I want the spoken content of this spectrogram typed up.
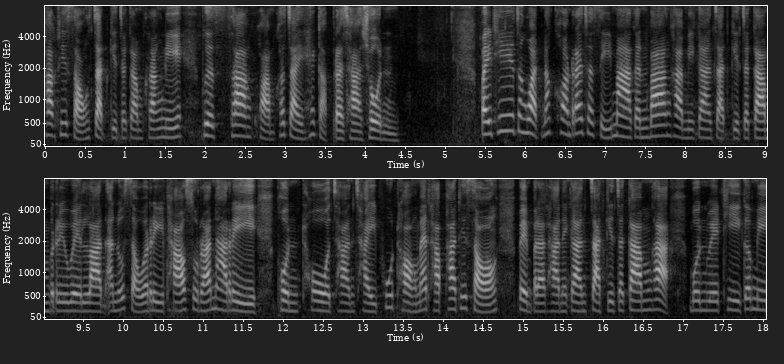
ภาคที่ 2 จัดกิจกรรมครั้งนี้ เพื่อสร้างความเข้าใจให้กับประชาชน ไปที่จังหวัดนครราชสีมากันบ้างค่ะ มีการจัดกิจกรรมบริเวณลานอนุสาวรีย์เท้าสุรนารีพลโทชาญชัยผู้ทองแม่ทัพภาคที่ 2 เป็นประธานในการจัดกิจกรรมค่ะ บนเวทีก็มี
